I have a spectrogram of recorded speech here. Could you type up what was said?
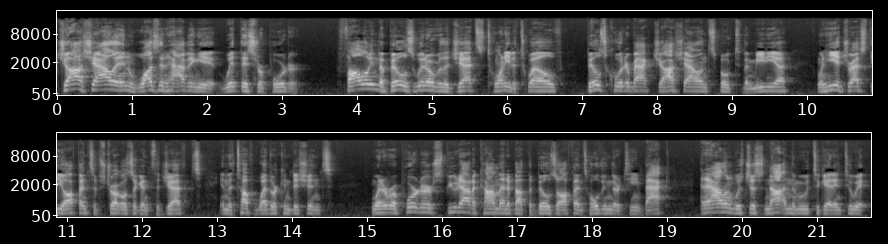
Josh Allen wasn't having it with this reporter. Following the Bills' win over the Jets 20 to 12, Bills quarterback Josh Allen spoke to the media when he addressed the offensive struggles against the Jets in the tough weather conditions. When a reporter spewed out a comment about the Bills' offense holding their team back, and Allen was just not in the mood to get into it,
